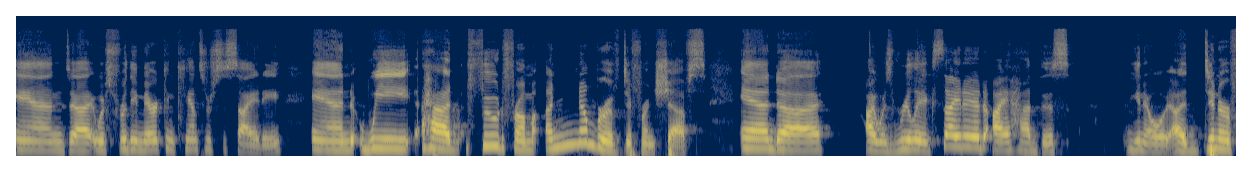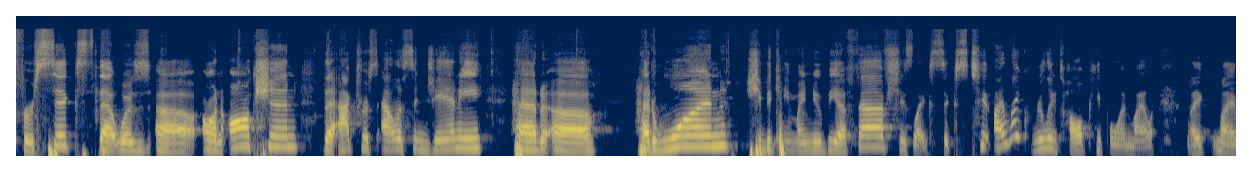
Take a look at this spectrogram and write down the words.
and uh, it was for the American Cancer Society. And we had food from a number of different chefs. And uh, I was really excited. I had this you know, a dinner for six that was uh, on auction. The actress Allison Janney had uh, had won. She became my new BFF. She's like six two. I like really tall people in my like my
